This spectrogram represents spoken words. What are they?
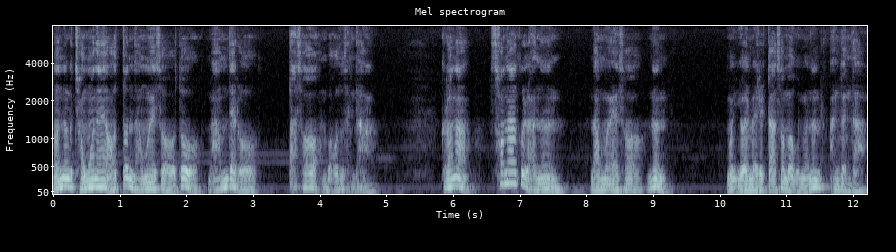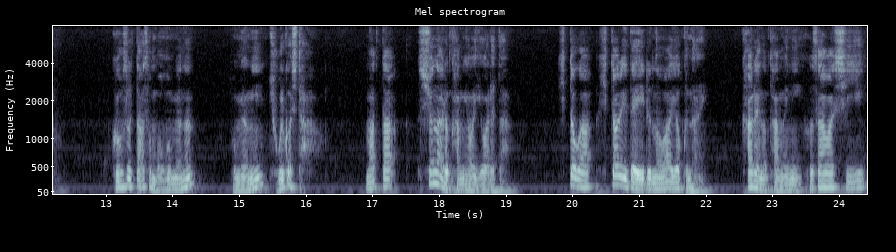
너는 그 정원의 어떤 나무에서도 마음대로 따서 먹어도 된다. 그러나 선악을 아는 나무에서는 뭐 열매를 따서 먹으면 안 된다. 그것을 따서 먹으면은 분명히 죽을 것이다. 맞다. 슈나르 카미와 이와레다. 히토가 히토리데 이르노와 요크나이. 카레노 타메니 후사와시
